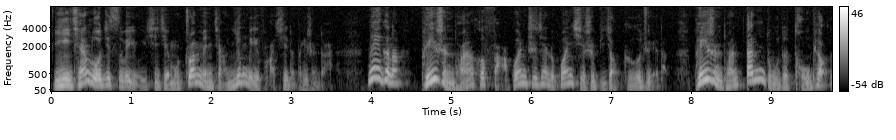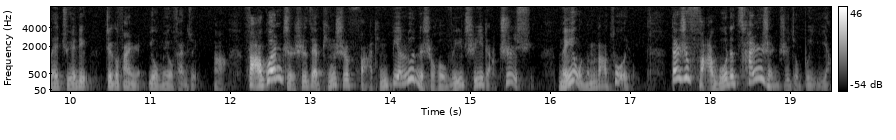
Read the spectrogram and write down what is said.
以前逻辑思维有一期节目专门讲英美法系的陪审团，那个呢，陪审团和法官之间的关系是比较隔绝的。陪审团单独的投票来决定这个犯人有没有犯罪啊，法官只是在平时法庭辩论的时候维持一点秩序。没有那么大作用。但是法国的参审制就不一样，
